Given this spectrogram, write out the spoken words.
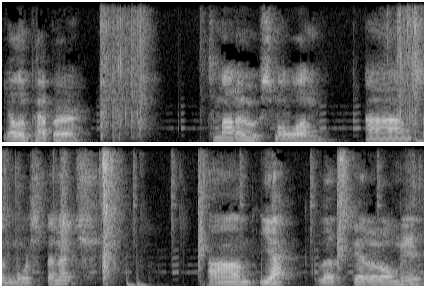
yellow pepper, tomato, small one, and some more spinach. And yeah, let's get it all made.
